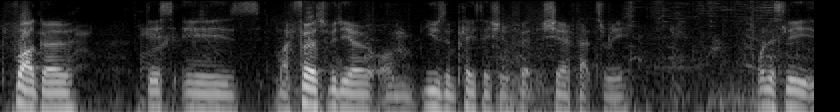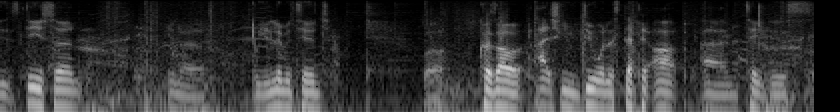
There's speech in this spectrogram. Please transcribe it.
before I go this is my first video on using PlayStation Share Factory. Honestly, it's decent, you know, but you're limited. Well, because I actually do want to step it up and take this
